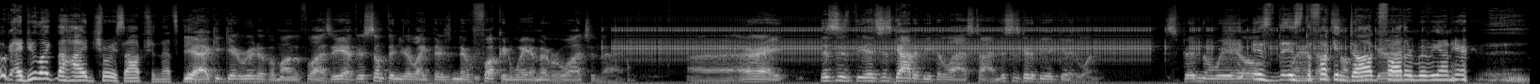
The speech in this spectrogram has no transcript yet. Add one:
Okay, I do like the hide choice option. That's good. Yeah, I could get rid of them on the fly. So yeah, if there's something you're like, there's no fucking way I'm ever watching that. Uh, all right, this is this has got to be the last time. This is gonna be a good one. Spin the wheel. Is is the fucking something dog good. father movie on here?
